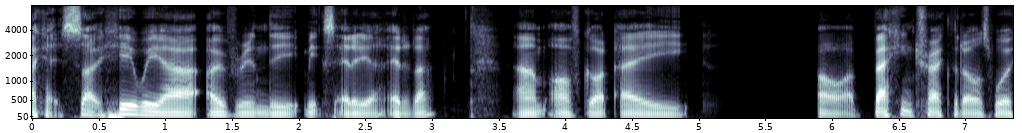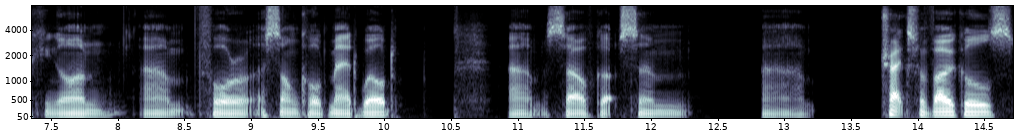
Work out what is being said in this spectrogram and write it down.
Okay, so here we are over in the mix editor. editor. Um, I've got a, oh, a backing track that I was working on um, for a song called Mad World. Um, so I've got some um, tracks for vocals,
